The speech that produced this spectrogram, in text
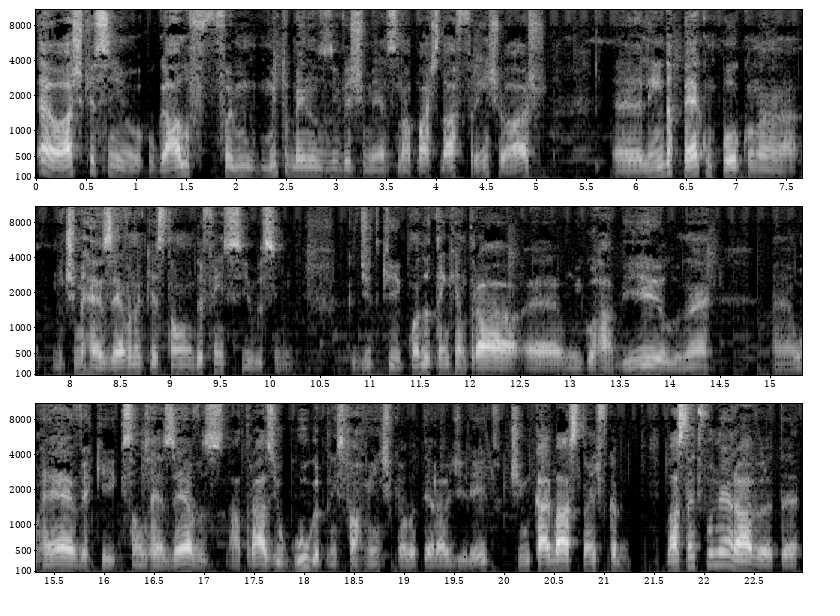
É, eu acho que assim, o, o Galo foi muito bem nos investimentos na parte da frente, eu acho. É, ele ainda peca um pouco na, no time reserva na questão defensiva, assim. Acredito que quando tem que entrar é, um Igor Rabelo, né? É, um Hever, que, que, são os reservas atrás, e o Guga, principalmente, que é o lateral direito, o time cai bastante, fica bastante vulnerável até.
